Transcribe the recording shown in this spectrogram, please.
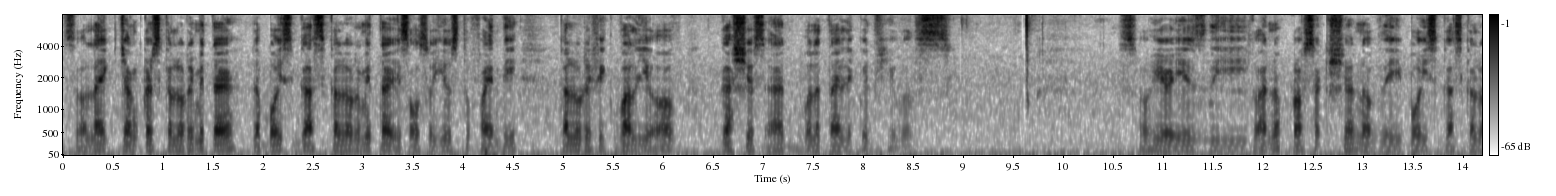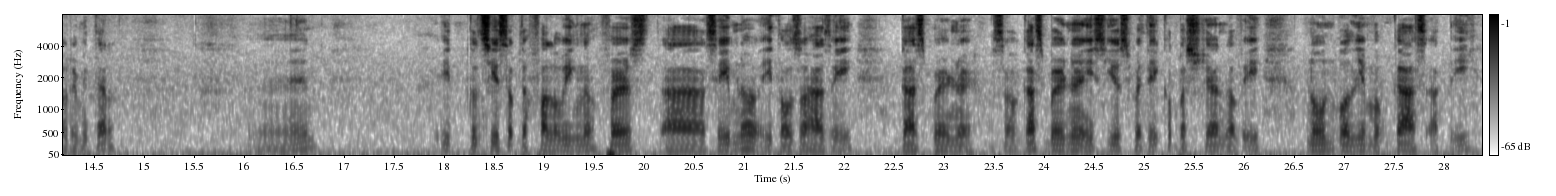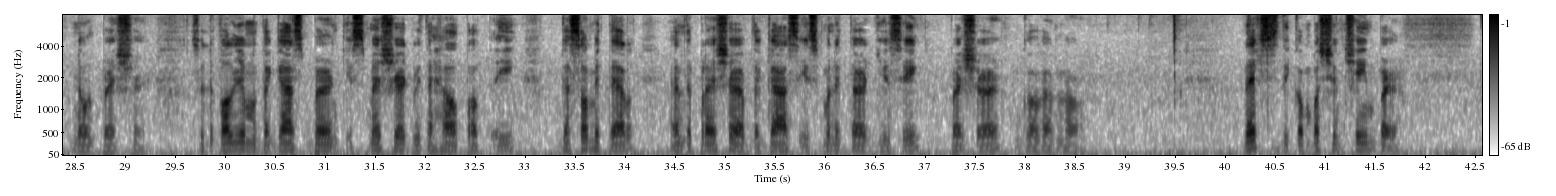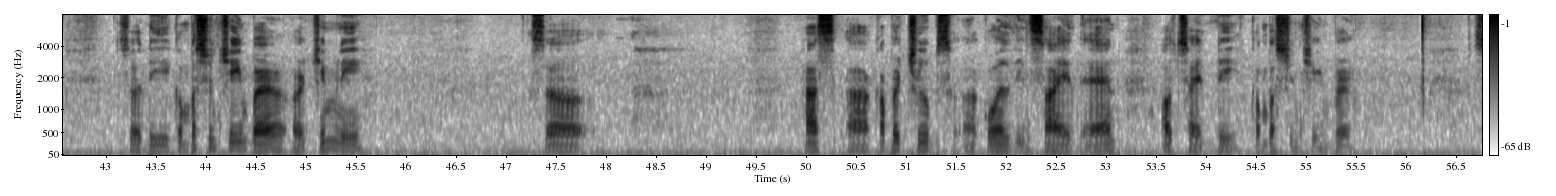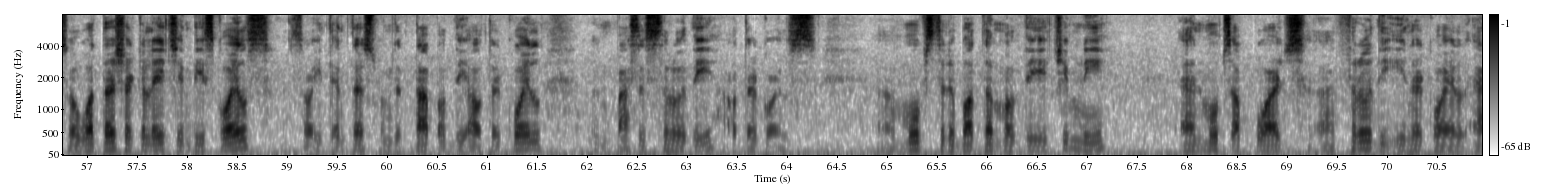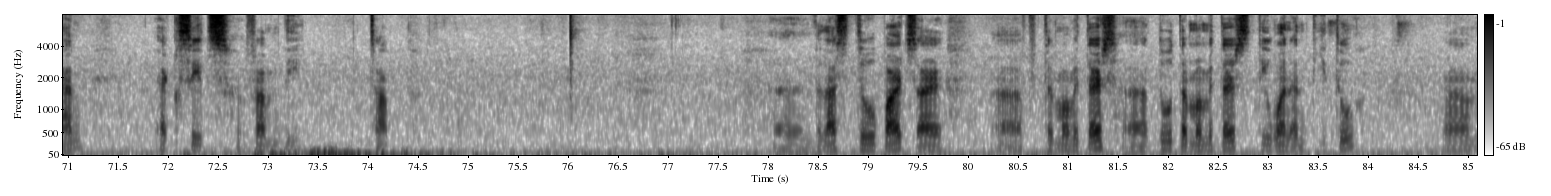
So like Junkers calorimeter, the Boyce gas calorimeter is also used to find the calorific value of gaseous and volatile liquid fuels. So here is the ano, cross section of the Boyce gas calorimeter. And it consists of the following no first uh, same no it also has a gas burner so gas burner is used for the combustion of a known volume of gas at a known pressure so the volume of the gas burnt is measured with the help of a gasometer and the pressure of the gas is monitored using pressure governor. Next is the combustion chamber. So the combustion chamber or chimney so has uh, copper tubes uh, coiled inside and outside the combustion chamber. So water circulates in these coils so it enters from the top of the outer coil and passes through the outer coils uh, moves to the bottom of the chimney and moves upwards uh, through the inner coil and exits from the top. The last two parts are uh, thermometers, uh, two thermometers T1 and T2 um,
